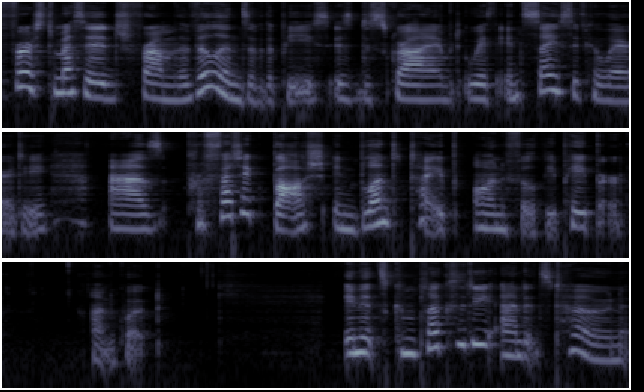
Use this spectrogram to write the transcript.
first message from the villains of the piece is described with incisive hilarity as prophetic bosh in blunt type on filthy paper. Unquote. In its complexity and its tone,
